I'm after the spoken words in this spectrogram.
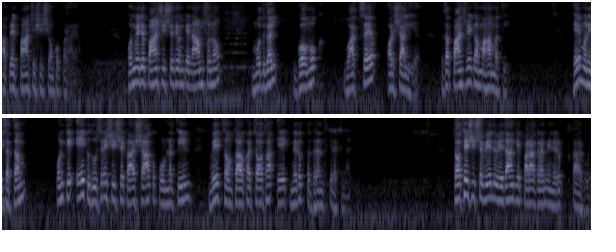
अपने पाँच शिष्यों को पढ़ाया। उनमें जो पाँच शिष्य थे उनके नाम सुनो। मुदगल, गोमुख, वात्सय और शालीय तथा पाँचवें का महामति। हे मुनि सतम उनके एक दूसरे शिष्य का शाक पूर्ण तीन, वेद संहिताओं का चौथा एक निरुक्त ग्रंथ की रचना की। चौथे शिष्य वेद वेदांग के पराक्रमी निरुक्तकार हुए।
